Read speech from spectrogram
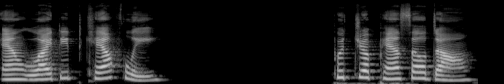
and write it carefully. Put your pencil down.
